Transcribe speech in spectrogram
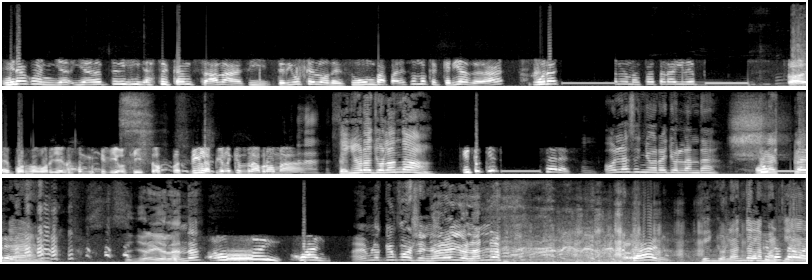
Mira, Juan, ya, ya te dije, ya estoy cansada. Si te digo que lo de Zumba, para eso es lo que querías, ¿verdad? Pura ch... nomás para estar ahí de... Ay, por favor, llegó mi Diosito. Dile a Violín que es una broma. Señora Yolanda. ¿Y tú quién eres? Hola, señora Yolanda. Hola, Yolanda. Señora Yolanda. ¡Ay, Juan! I'm looking for señora Yolanda. Juan, Sí, Yolanda ¿no la te malteada.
